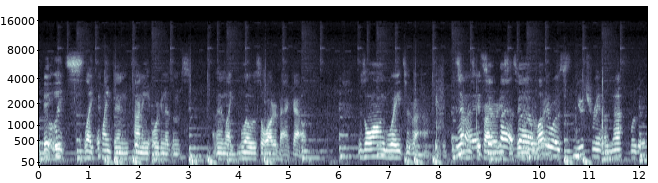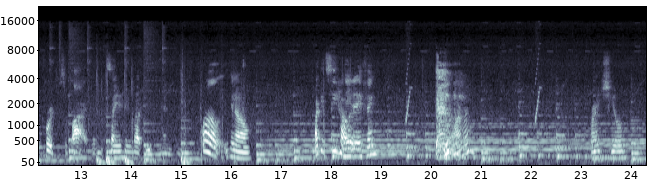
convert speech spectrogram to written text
It eats like plankton, tiny organisms, and then like blows the water back out. There's a long way to run. no, it said that since they need the water was nutrient enough for the for it to survive. It didn't say anything about eating anything. Well, you know, I could see how. need It, anything? Armor? Bright shield.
